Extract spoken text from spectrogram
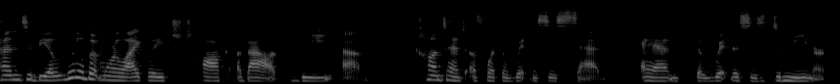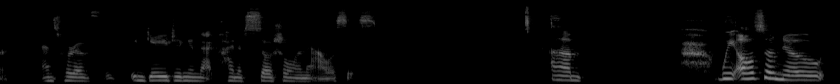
tend to be a little bit more likely to talk about the um, content of what the witnesses said and the witness's demeanor and sort of engaging in that kind of social analysis. Um, we also know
